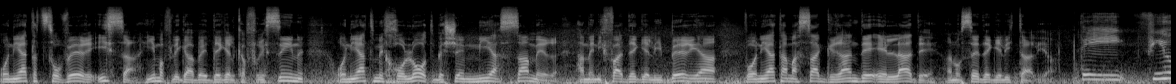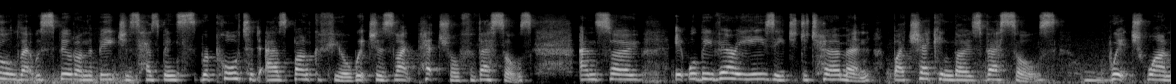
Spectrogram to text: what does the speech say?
אוניית הצובר איסה, היא מפליגה בדגל קפריסין, אוניית מכולות בשם מיה סאמר, המניפה דגל ליבריה, ואוניית המסע גרנדה אלאדה, הנושא דגל איטליה. The fuel that was spilled on the beaches has been reported as bunker fuel, which is like petrol for vessels. And so it will be very easy to determine by checking those vessels which one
